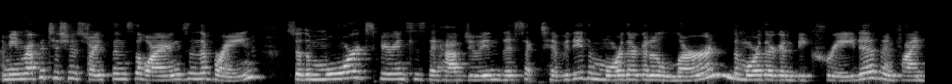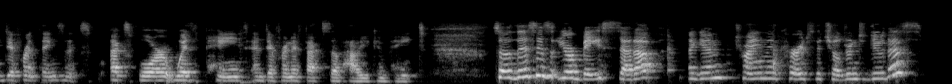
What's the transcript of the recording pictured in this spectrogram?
I mean, repetition strengthens the wirings in the brain. So the more experiences they have doing this activity, the more they're going to learn, the more they're going to be creative and find different things and explore with paint and different effects of how you can paint. So this is your base setup. Again, trying to encourage the children to do this.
